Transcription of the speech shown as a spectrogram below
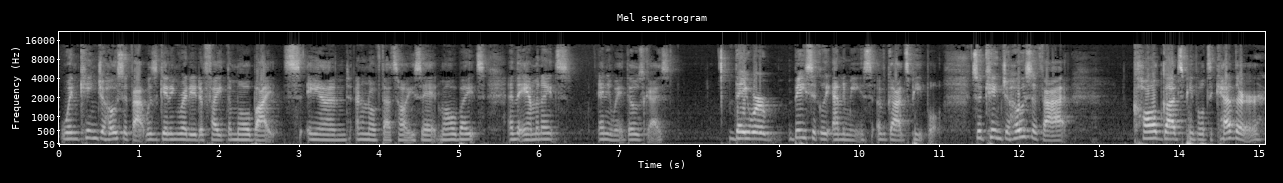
when King Jehoshaphat was getting ready to fight the Moabites. And I don't know if that's how you say it Moabites and the Ammonites. Anyway, those guys they were basically enemies of God's people. So King Jehoshaphat called God's people together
